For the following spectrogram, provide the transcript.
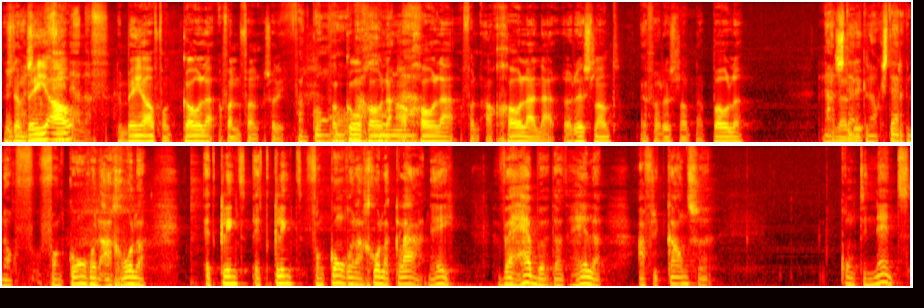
Dus Ik dan ben, je al, dan ben je al van, cola, van, van, sorry, Van Congo, van Congo naar Angola, van Angola naar Rusland en van Rusland naar Polen. Nou, sterker nog, sterker nog, van Congo naar Angola. Het klinkt, het klinkt van Congo naar Angola klaar. Nee, we hebben dat hele Afrikaanse continent.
